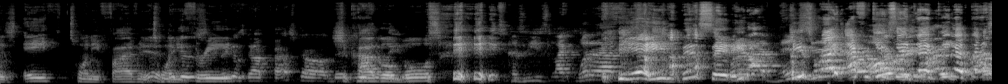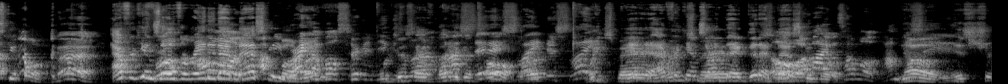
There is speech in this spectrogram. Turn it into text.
is eighth, 25 and Yeah, 23. Niggas, niggas got Pascal. Chicago moving the needle. Bulls. Because he's like, what did I been yeah, he's been saying What it. did He's saying, right. Africans ain't that good at basketball. Africans Bro, overrated at basketball, I be right bro. about certain We're niggas, just bro. When I athletic say they tall, slight, they're slight. Wingspan, Yeah, Africans wingspan. aren't that good at No, basketball. I'm not even talking about. I'm just No, saying. it's true.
